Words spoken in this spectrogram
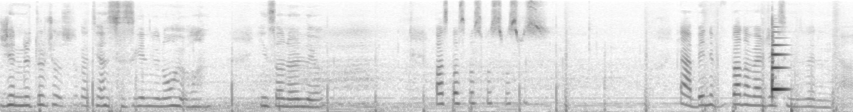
Jeneratör çalışıyor. Atiyen sesi gelince ne oluyor lan? İnsan ölüyor. Bas bas bas bas bas bas. Ya beni bana vereceksiniz verin ya.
